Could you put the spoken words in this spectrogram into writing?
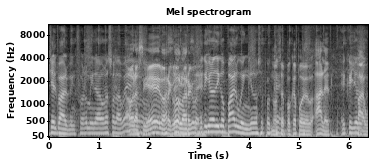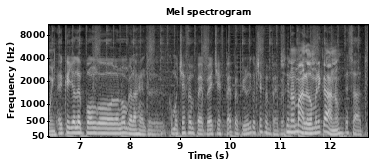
J Balvin fue nominado una sola vez. Ahora sí, eh, lo arregló, Sí, lo arregló. Es que yo le digo Balvin, yo no sé por qué. No sé por qué, pues Alex Es que, yo, es que yo le pongo los nombres a la gente. Como Chef en Pepe, Chef Pepper, pero yo digo Chef en Pepe. Sí, normal, es dominicano. Exacto.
